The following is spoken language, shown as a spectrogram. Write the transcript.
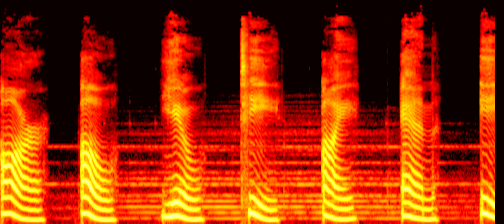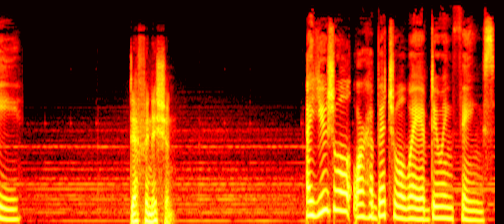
R O U T I N E. Definition. A usual or habitual way of doing things,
